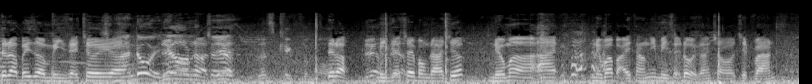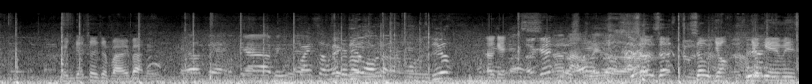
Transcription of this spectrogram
Tức là bây giờ mình sẽ chơi uh, đổi Deal or not? Deal. Let's kick the ball. Tức là Deal, mình sẽ deal. chơi bóng đá trước. Nếu mà ai nếu mà bạn ấy thắng thì mình sẽ đổi sang trò trượt ván. Mình sẽ chơi trượt ván với bạn ấy. Make deal or not? Deal? Okay. Okay. So so so your, your game is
